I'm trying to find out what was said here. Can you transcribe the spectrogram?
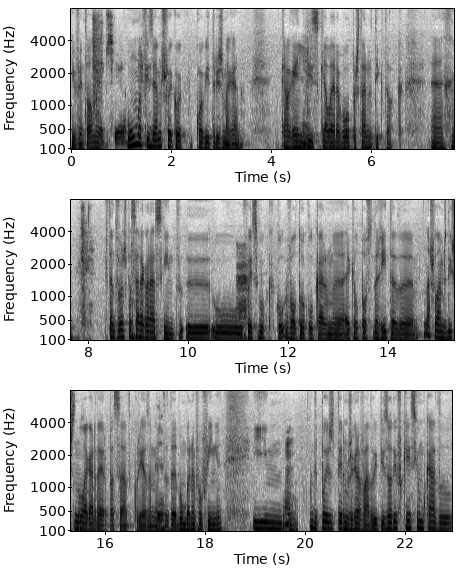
É Eventualmente. possível. Uma fizemos foi com a, com a Beatriz Magano, que alguém lhe disse que ela era boa para estar no TikTok. Ah, portanto, vamos passar agora à seguinte: Uh, o Ah. Facebook voltou a colocar-me aquele post da Rita. De, nós falámos disto no Lagardeiro passado, curiosamente, da Bomba na Fofinha. E hum, depois de termos gravado o episódio, eu fiquei assim um bocado.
